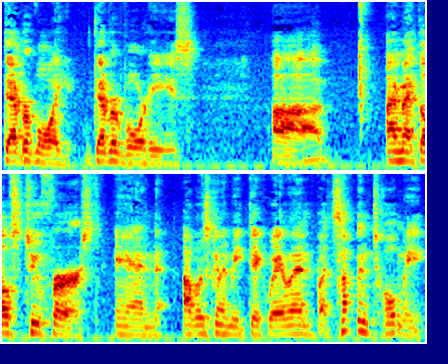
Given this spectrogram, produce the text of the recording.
Deborah Boy, Deborah Voorhees, uh, I met those two first, and I was going to meet Dick Wieand, but something told me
